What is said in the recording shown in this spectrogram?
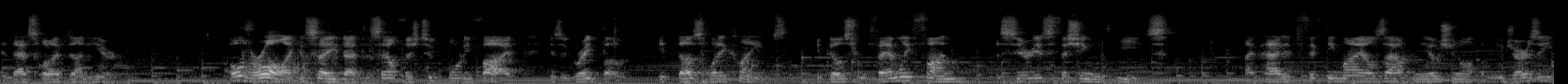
And that's what I've done here. Overall, I can say that the Sailfish 245 is a great boat. It does what it claims. It goes from family fun to serious fishing with ease. I've had it 50 miles out in the ocean off of New Jersey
